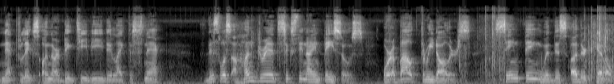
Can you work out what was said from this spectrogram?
Netflix on our big TV, they like to snack. This was 169 pesos or about $3. Same thing with this other kettle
